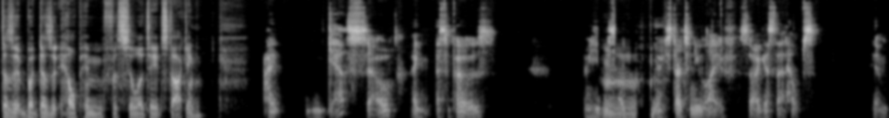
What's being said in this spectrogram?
Does it? But does it help him facilitate stalking? I guess so. I, I suppose. I mean, he's like, Hmm, you know, he starts a new life, so I guess that helps him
